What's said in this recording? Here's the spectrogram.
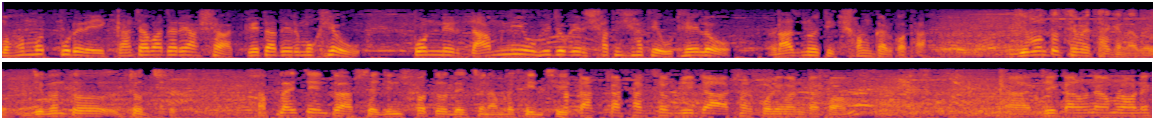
মোহাম্মদপুরের এই কাঁচা বাজারে আসা ক্রেতাদের মুখেও পণ্যের দাম নিয়ে অভিযোগের সাথে সাথে উঠে এলো রাজনৈতিক শঙ্কার কথা। জীবন তো থেমে থাকে না ভাই জীবন তো চলছে। সাপ্লাই চেইন তো আসছে জিনিসপত্র দেখছেন আমরা কিনছি। টাটকা শাকসবজিটা আসার পরিমাণটা কম। যে কারণে আমরা অনেক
